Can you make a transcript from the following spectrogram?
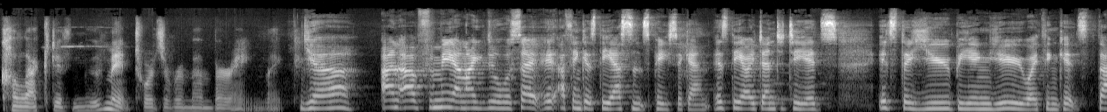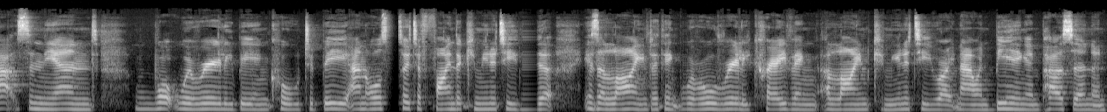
collective movement towards a remembering like yeah and uh, for me, and I will say, I think it's the essence piece again. It's the identity. It's it's the you being you. I think it's that's in the end what we're really being called to be and also to find the community that is aligned. I think we're all really craving aligned community right now and being in person and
